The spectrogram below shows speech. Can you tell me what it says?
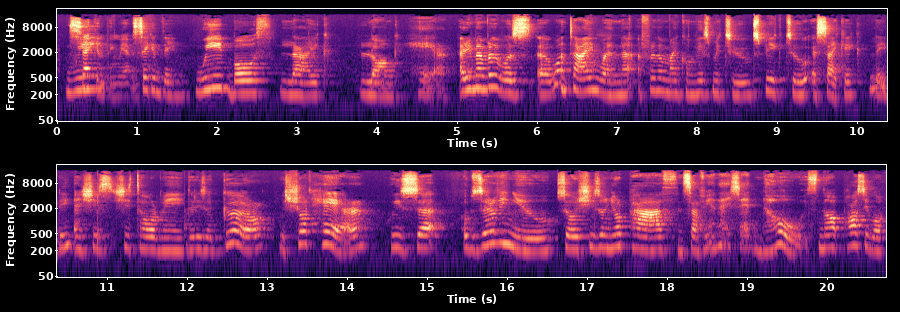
We- Second thing we have. Second thing, we both like long hair. I remember there was uh, one time when a friend of mine convinced me to speak to a psychic lady, and she's she told me there is a girl with short hair who is. Uh, observing you so she's on your path and something and i said no it's not possible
